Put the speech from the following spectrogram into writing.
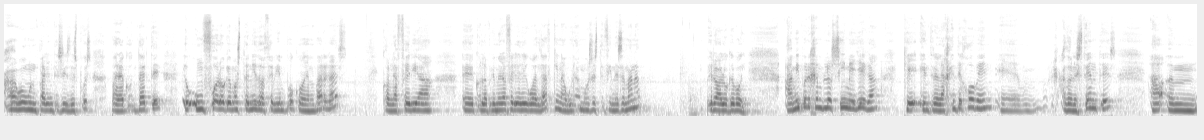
hago un paréntesis después para contarte un foro que hemos tenido hace bien poco en Vargas, con la, feria, eh, con la primera feria de igualdad que inauguramos este fin de semana. Pero a lo que voy. A mí, por ejemplo, sí me llega que entre la gente joven, eh, adolescentes, ah, em,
